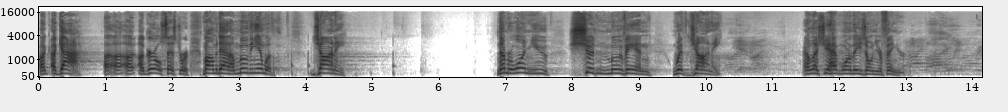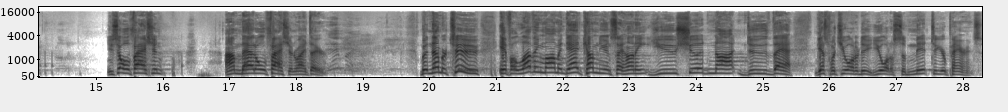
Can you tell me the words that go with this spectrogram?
a guy, a, a, a girl says to her, Mom and Dad, I'm moving in with Johnny. Number one, you shouldn't move in with Johnny unless you have one of these on your finger. You say old fashioned? I'm that old fashioned right there. But number two, if a loving mom and dad come to you and say, honey, you should not do that, guess what you ought to do? You ought to submit to your parents.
